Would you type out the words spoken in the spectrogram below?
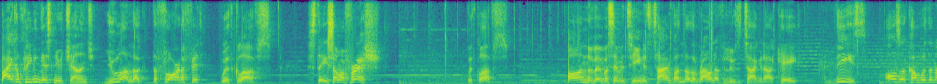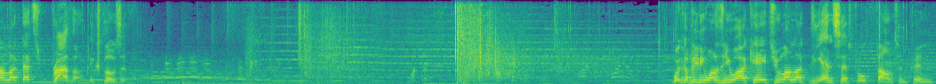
By completing this new challenge, you'll unlock the Florida Fit with gloves. Stay summer fresh with gloves. On November 17, it's time for another round of Elusive Target Arcade. And these also come with an unlock that's rather explosive. When completing one of the new arcades, you'll unlock the Ancestral Fountain Pin.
